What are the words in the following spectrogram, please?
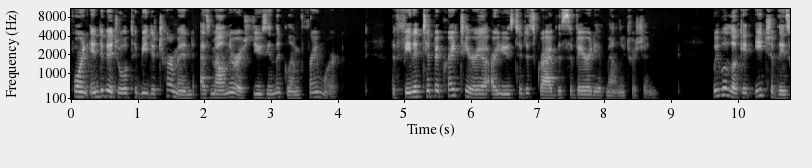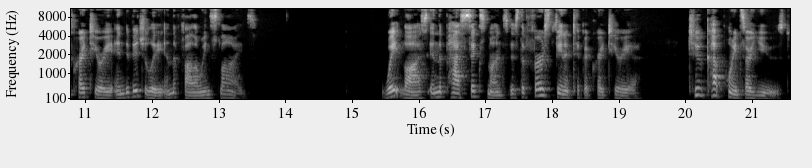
for an individual to be determined as malnourished using the GLIM framework. The phenotypic criteria are used to describe the severity of malnutrition. We will look at each of these criteria individually in the following slides. Weight loss in the past six months is the first phenotypic criteria. Two cut points are used.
